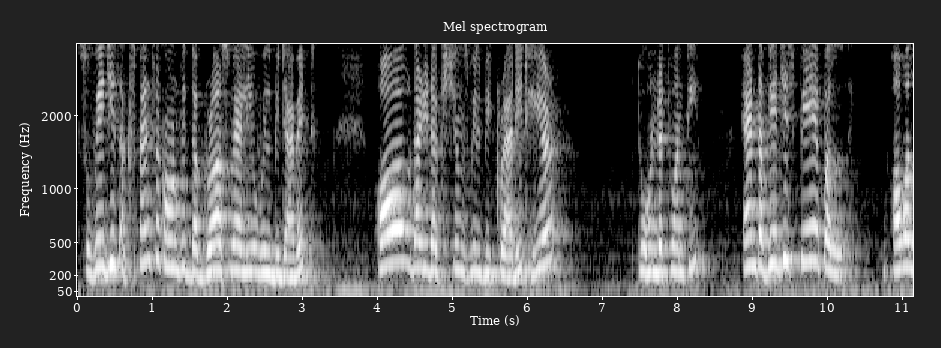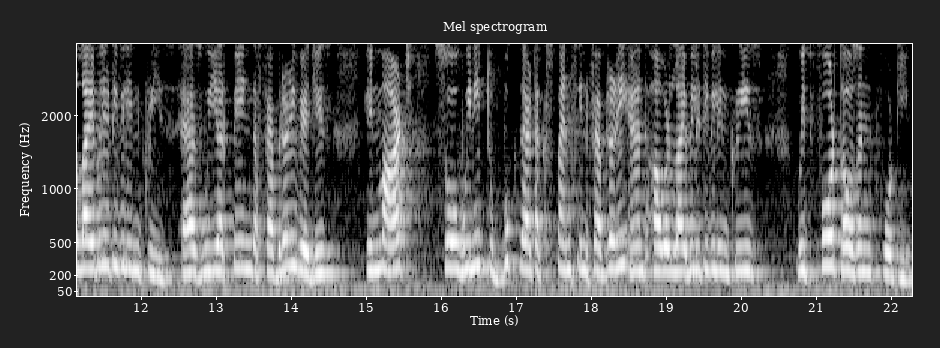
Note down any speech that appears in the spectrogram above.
So wages expense account with the gross value will be debit. All the deductions will be credit here 220 and the wages payable our liability will increase as we are paying the February wages in March so we need to book that expense in February and our liability will increase with 4040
